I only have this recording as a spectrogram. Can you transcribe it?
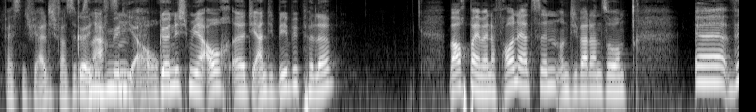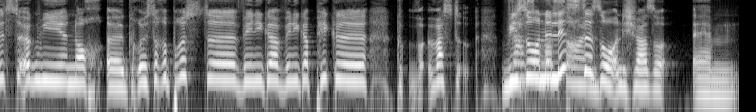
ich weiß nicht, wie alt ich war, 17, Gönn ich mir 18, die auch. gönn ich mir auch äh, die Antibabypille. War auch bei meiner Frauenärztin und die war dann so, äh, willst du irgendwie noch äh, größere Brüste, weniger, weniger Pickel, was, du- wie Das so eine Liste sein. so? Und ich war so, ähm,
